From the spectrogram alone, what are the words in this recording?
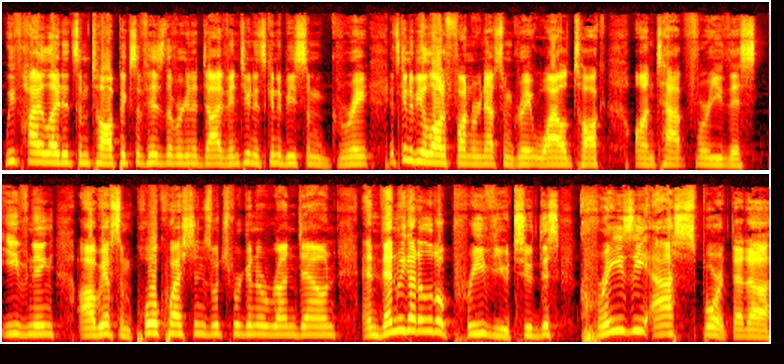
We've highlighted some topics of his that we're gonna dive into, and it's gonna be some great. It's gonna be a lot of fun. We're gonna have some great wild talk on tap for you this evening. Uh, we have some poll questions which we're gonna run down, and then we got a little preview to this crazy ass sport that uh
